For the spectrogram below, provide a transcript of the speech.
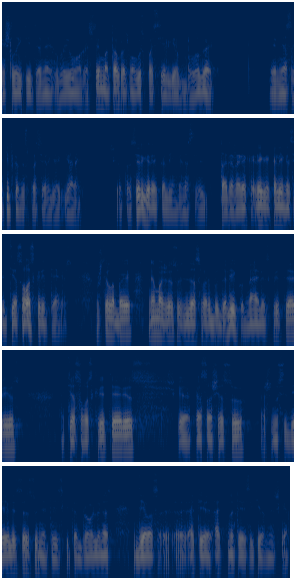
išlaikyti, ne blaivumą, kad štai matau, kad žmogus pasielgia blogai. Ir nesakyt, kad jis pasielgia gerai. Šitas irgi reikalinga, nes dar yra reikalingas ir tiesos kriterijus. Už tai labai nemažai susideda svarbių dalykų. Meilės kriterijus, tiesos kriterijus, kas aš esu, aš nusidėlis esu, neteiskite brolių, nes Dievas atėjo, at, nuteisė iki, reiškia,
